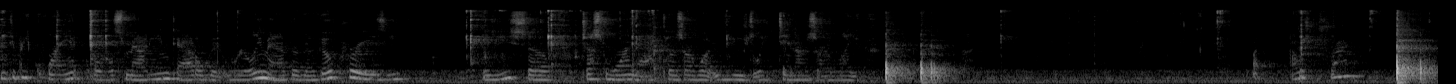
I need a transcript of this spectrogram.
need to be quiet or else Maddie and Dad will get really mad. They're gonna go. Crazy, so just warn that. Those are what usually dinners are like. What? I was trying. Michael.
